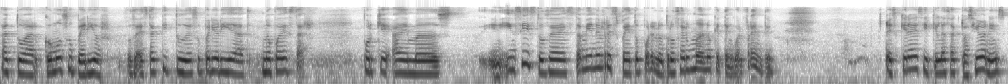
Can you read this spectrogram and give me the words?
actuar como superior. O sea, esta actitud de superioridad no puede estar. Porque además, insisto, o sea, es también el respeto por el otro ser humano que tengo al frente. Eso quiere decir que las actuaciones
